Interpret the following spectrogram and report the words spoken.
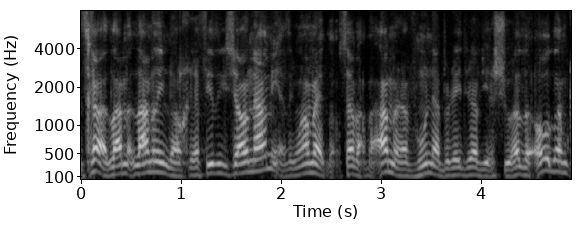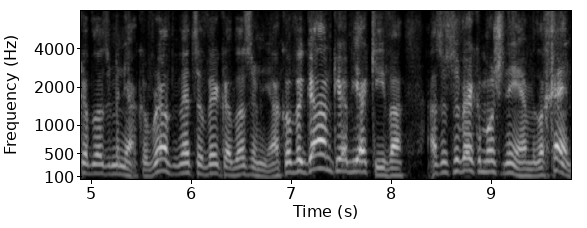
סליחה, למה לי נוכרי? אפילו ישראל נמי. אז הגמרא אומרת, לא, סבבה. אמר רב הונא ברד רב ישוע, לעולם כרב לוזר בן יעקב. רב באמת סובר כרב לוזר בן יעקב וגם כרב עקיבא. אז הוא סובר כמו שניהם, ולכן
